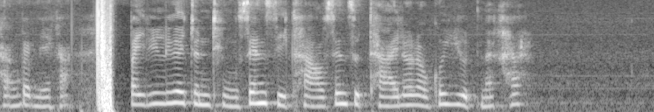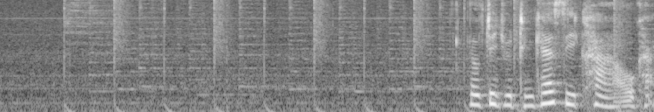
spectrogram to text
ครั้งแบบนี้ค่ะ ไปเรื่อยๆ จนถึงเส้นสีขาวเส้นสุดท้ายแล้วเราก็หยุดนะคะ เราจะหยุดถึงแค่สีขาวค่ะ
